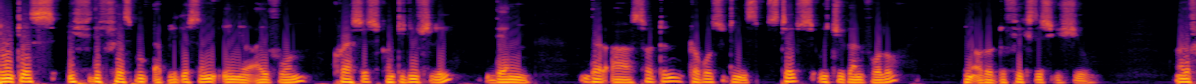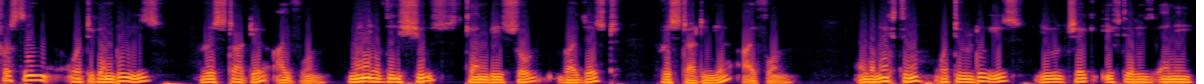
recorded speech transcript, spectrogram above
in case if the facebook application in your iphone crashes continuously then there are certain troubleshooting steps which you can follow in order to fix this issue. Now the first thing what you can do is restart your iphone. Many of the issues can be solved by just restarting your iphone. And the next thing what you will do is you will check if there is any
